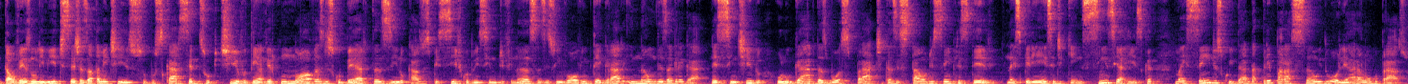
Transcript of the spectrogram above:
E talvez no limite seja exatamente isso. Buscar ser disruptivo tem a ver com novas descobertas e, no caso específico do ensino de finanças, isso envolve integrar e não desagregar. Nesse sentido, o lugar das boas práticas está onde sempre esteve, na experiência de quem sim se arrisca, mas sem descuidar da preparação e do olhar a longo prazo.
